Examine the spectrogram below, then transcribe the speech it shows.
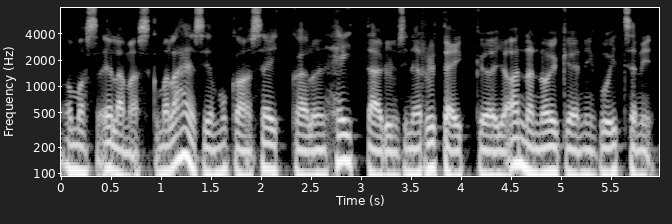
omassa elämässä. Kun mä lähden siihen mukaan seikkailuun, heittäydyn sinne ryteikköön ja annan oikein niin kuin itseni –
